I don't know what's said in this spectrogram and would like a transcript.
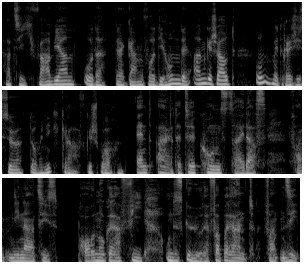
hat sich Fabian oder Der Gang vor die Hunde angeschaut und mit Regisseur Dominik Graf gesprochen. Entartete Kunst sei das, fanden die Nazis. Pornografie und es gehöre verbrannt, fanden sie,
